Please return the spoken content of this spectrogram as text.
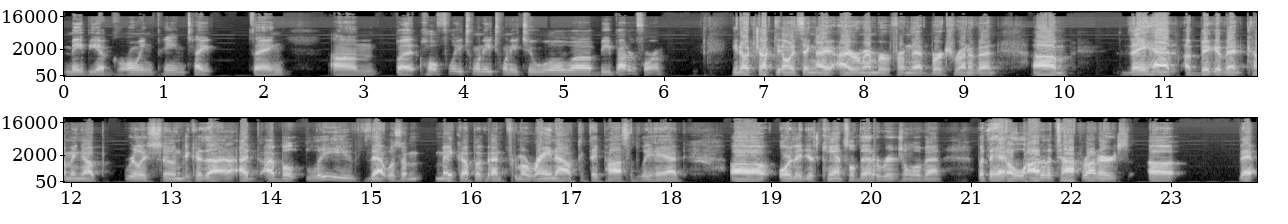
may be a growing pain type thing, um, but hopefully 2022 will uh, be better for them. You know, Chuck, the only thing I, I remember from that Birch Run event, um, they had a big event coming up really soon because I, I, I believe that was a makeup event from a rainout that they possibly had, uh, or they just canceled that original event. But they had a lot of the top runners. Uh, that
